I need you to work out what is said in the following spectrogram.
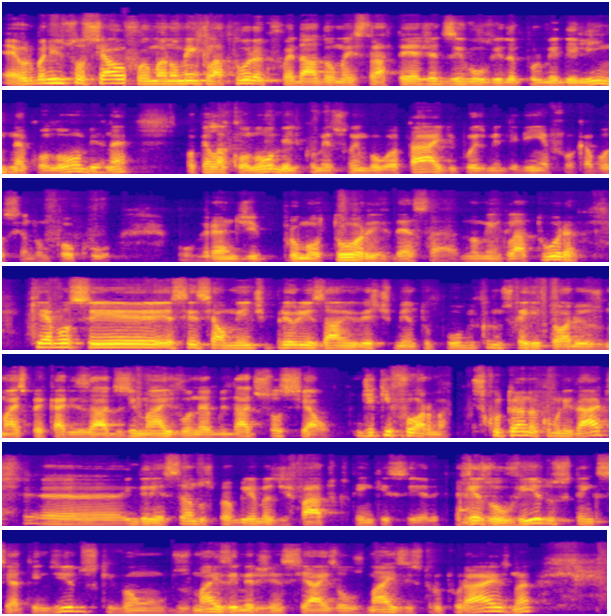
É, urbanismo social foi uma nomenclatura que foi dada a uma estratégia desenvolvida por Medellín, na Colômbia, né? Ou pela Colômbia, ele começou em Bogotá e depois Medellín acabou sendo um pouco o grande promotor dessa nomenclatura, que é você essencialmente priorizar o investimento público nos territórios mais precarizados e mais vulnerabilidade social. De que forma? Escutando a comunidade, eh, endereçando os problemas de fato que têm que ser resolvidos, que têm que ser atendidos, que vão dos mais emergenciais aos mais estruturais, né?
